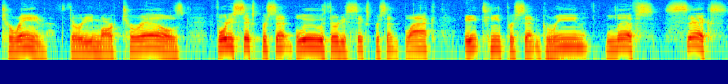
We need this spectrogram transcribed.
Terrain 30 Mark trails, 46% blue, 36% black, 18% green, lifts 6,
